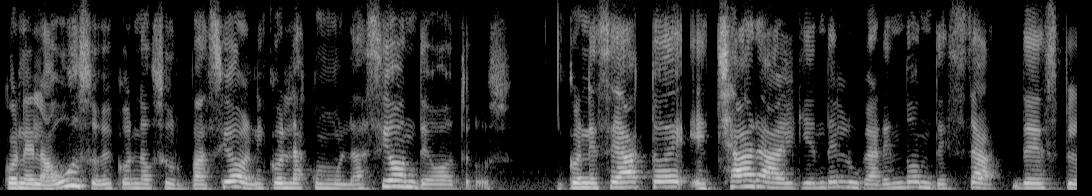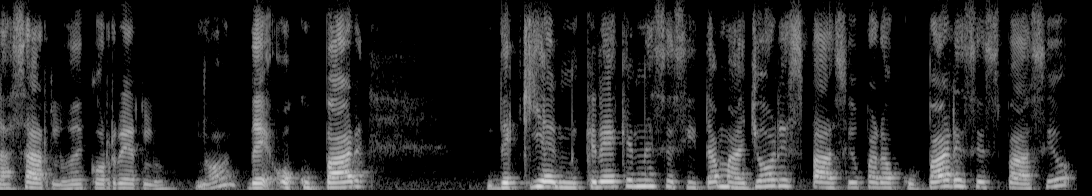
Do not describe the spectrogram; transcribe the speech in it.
con el abuso y con la usurpación y con la acumulación de otros, con ese acto de echar a alguien del lugar en donde está, de desplazarlo, de correrlo, ¿no? De ocupar de quien cree que necesita mayor espacio para ocupar ese espacio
